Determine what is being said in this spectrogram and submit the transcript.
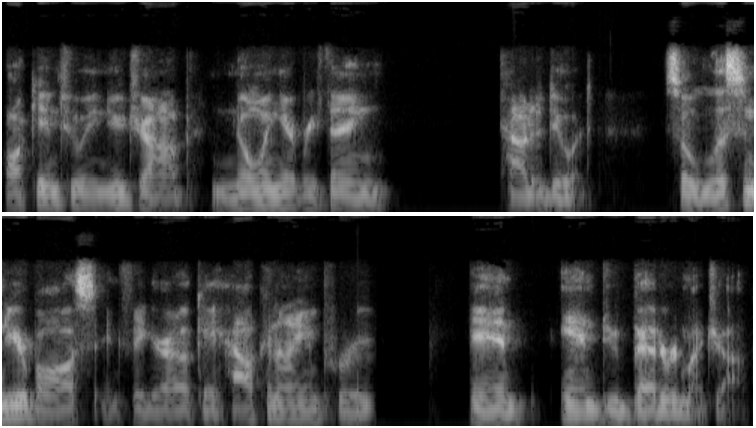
walk into a new job knowing everything, how to do it. So listen to your boss and figure out, okay, how can I improve and and do better in my job?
